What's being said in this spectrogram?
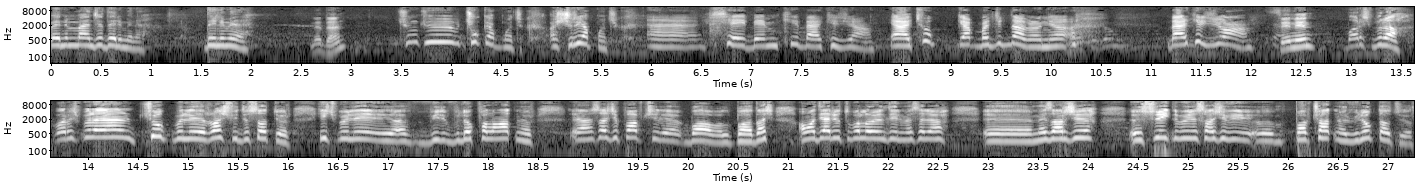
Benim bence delimine. Delimine. Neden? Çünkü çok yapmacık. Aşırı yapmacık. Ee, şey benimki Berke Juan. Ya çok yapmacık davranıyor. Berke Juan. Senin? Barış Bıra. Barış Bıra yani çok böyle rush videosu atıyor. Hiç böyle e, vlog falan atmıyor. Yani sadece PUBG ile bağ, bağdaş. Ama diğer YouTuber'lar öyle değil. Mesela e, Mezarcı e, sürekli böyle sadece e, PUBG atmıyor. Vlog da atıyor.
